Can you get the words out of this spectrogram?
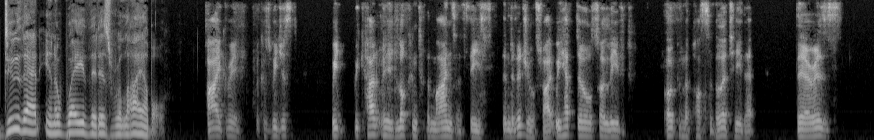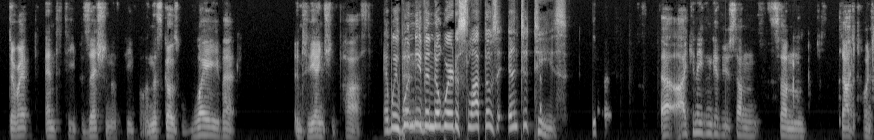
do that in a way that is reliable. I agree because we just we we can't really look into the minds of these individuals, right? We have to also leave open the possibility that there is direct entity possession of people. And this goes way back into the ancient past. And we wouldn't and, even know where to slot those entities. Uh, I can even give you some some data point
